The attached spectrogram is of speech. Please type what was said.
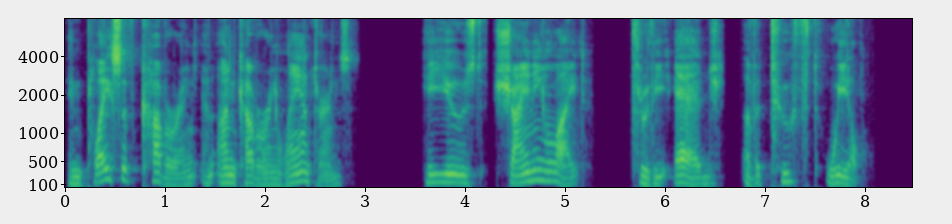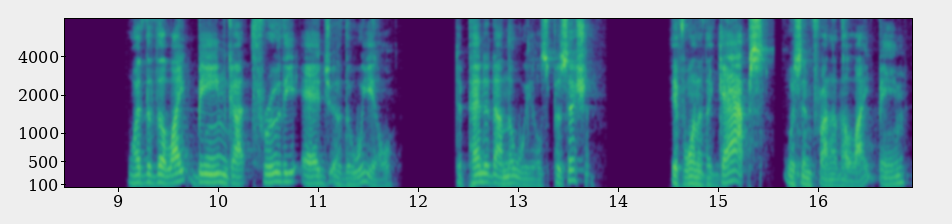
In place of covering and uncovering lanterns, he used shining light through the edge of a toothed wheel. Whether the light beam got through the edge of the wheel depended on the wheel's position. If one of the gaps was in front of the light beam,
